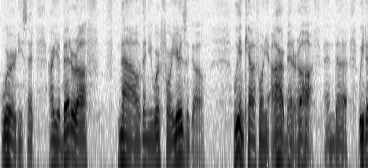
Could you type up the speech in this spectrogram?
word, he said, Are you better off now than you were four years ago? We in California are better off, and uh, we d-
